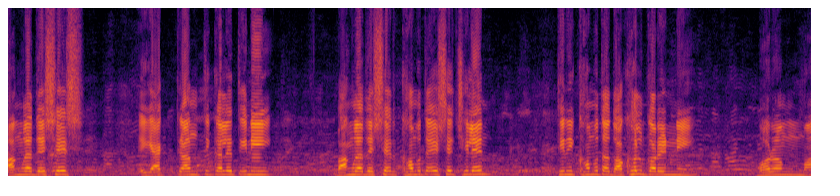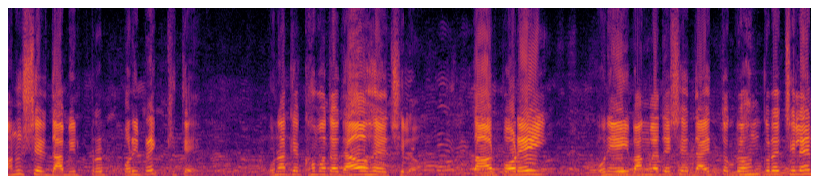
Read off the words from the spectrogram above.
বাংলাদেশের এই এক ক্রান্তিকালে তিনি বাংলাদেশের ক্ষমতা এসেছিলেন। তিনি ক্ষমতা দখল করেননি, বরং মানুষের দাবির পরিপ্রেক্ষিতে ওনাকে ক্ষমতা দেওয়া হয়েছিল। তারপরেই উনি এই বাংলাদেশের দায়িত্ব গ্রহণ করেছিলেন।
